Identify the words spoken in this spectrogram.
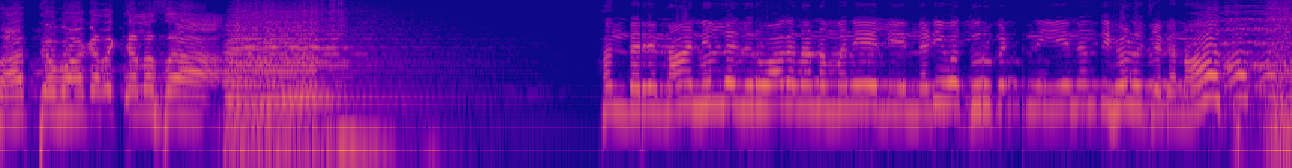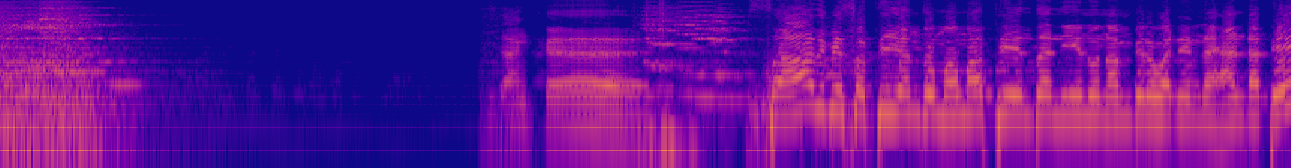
ಸಾಧ್ಯವಾಗದ ಕೆಲಸ. ಅಂದರೆ ನಾನಿಲ್ಲದಿರುವಾಗ ನನ್ನ ಮನೆಯಲ್ಲಿ ನಡೆಯುವ ದುರ್ಘಟನೆ ಏನೆಂದು ಹೇಳು ಜಗನ್ನಾಥ್. ಶಂಕರ್ ಸಾಧ್ವಿ ಸತಿ ಎಂದು ಮಮತೆಯಿಂದ ನೀನು ನಂಬಿರುವ ನಿನ್ನ ಹೆಂಡತಿ.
